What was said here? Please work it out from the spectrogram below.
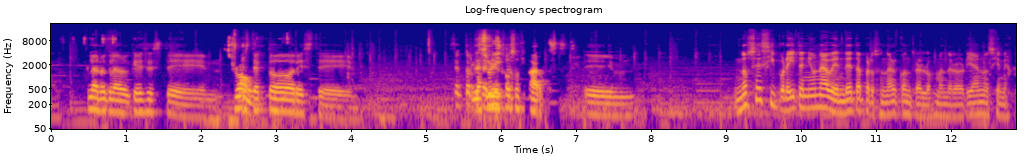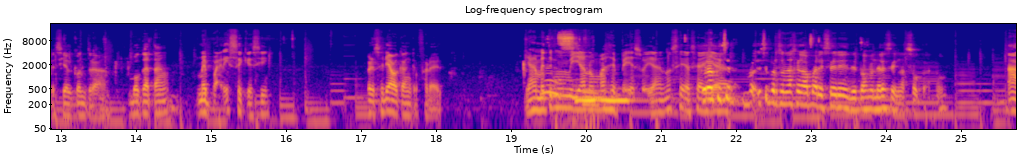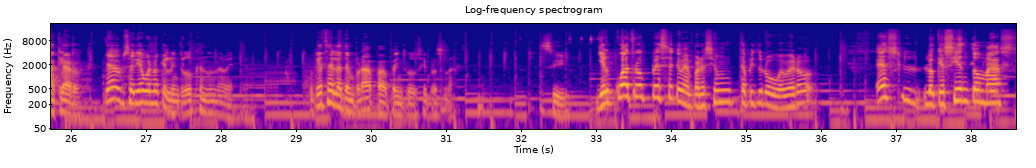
Claro, claro, que es este. Strong. Este actor, este. Este actor que salió en. House of Cards. Eh, No sé si por ahí tenía una vendetta personal contra los mandalorianos y en especial contra Bo-Katan. Me parece que sí. Pero sería bacán que fuera él. Ya, méteme un villano más de peso, ya, no sé, o sea, creo ya- que ese, ese personaje va a aparecer eh, de todas maneras en Ahsoka, ¿no? Ah, claro. Ya sería bueno que lo introduzcan de una vez. ya. Porque esta es la temporada para introducir personajes. Sí. Y el 4, pese a que me pareció un capítulo huevero, es lo que siento más.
